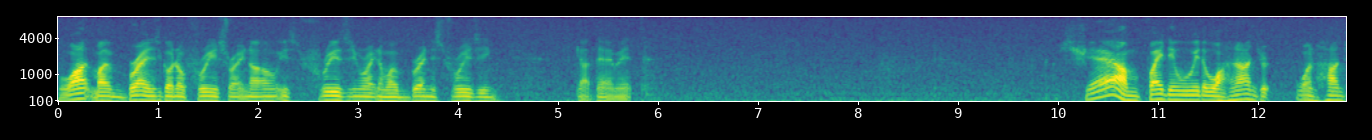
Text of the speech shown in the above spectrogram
what? My brain is gonna freeze right now. It's freezing right now. My brain is freezing. God damn it. Yeah, I'm fighting with 100, 100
